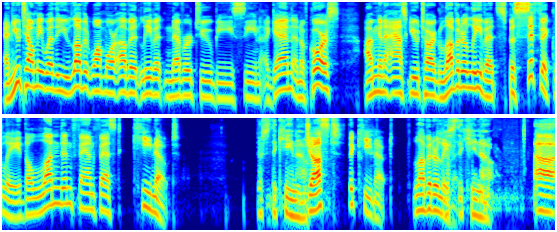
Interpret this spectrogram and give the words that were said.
And you tell me whether you love it, want more of it, leave it, never to be seen again. And of course, I'm going to ask you, Targ, love it or leave it, specifically the London FanFest keynote. Just the keynote. Just the keynote. Love it or leave Just it. the keynote. Uh,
